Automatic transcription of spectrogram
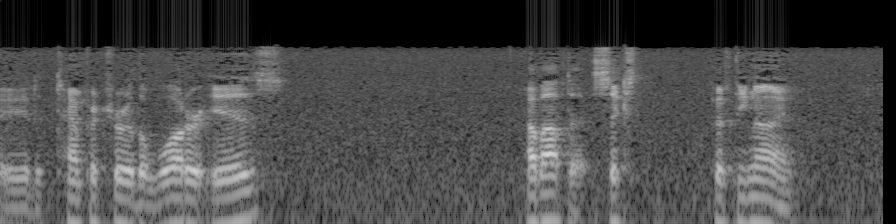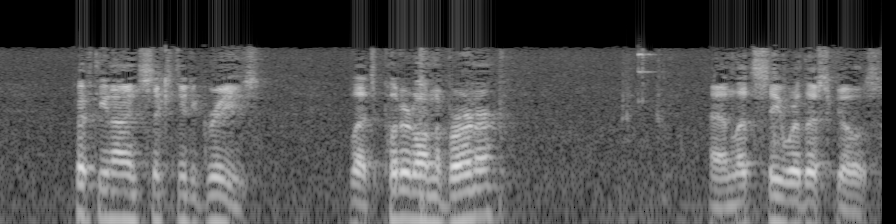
Okay, the temperature of the water is how about that? 659. 59, 60 degrees. Let's put it on the burner and let's see where this goes.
